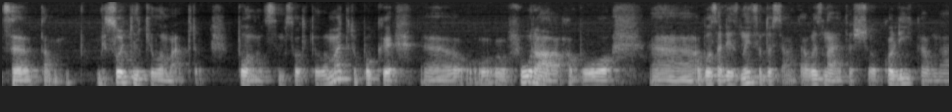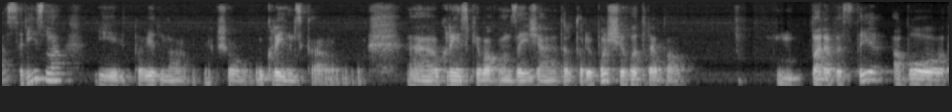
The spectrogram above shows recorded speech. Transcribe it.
це там сотні кілометрів, понад 700 кілометрів, поки е, фура або, е, або залізниця досягне. А ви знаєте, що колійка в нас різна, і відповідно, якщо українська український вагон заїжджає на територію Польщі, його треба перевести або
